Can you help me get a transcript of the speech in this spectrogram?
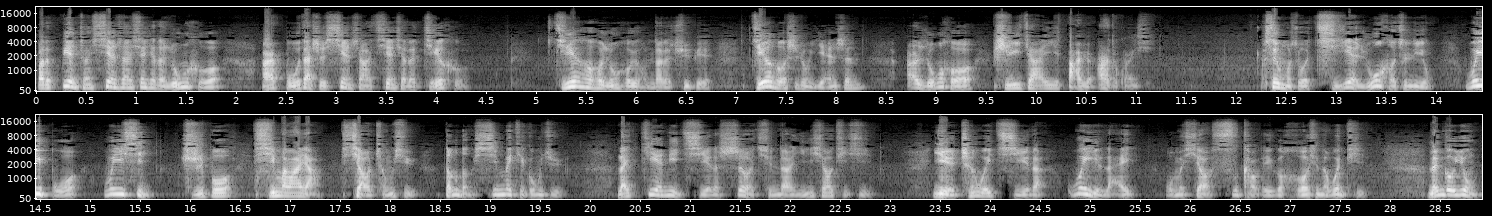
把它变成线上线下的融合，而不再是线上线下的结合。结合和融合有很大的区别，结合是一种延伸，而融合是一加一大于二的关系。所以我们说，企业如何去利用微博、微信、直播、喜马拉雅、小程序等等新媒体工具。来建立企业的社群的营销体系，也成为企业的未来我们需要思考的一个核心的问题。能够用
